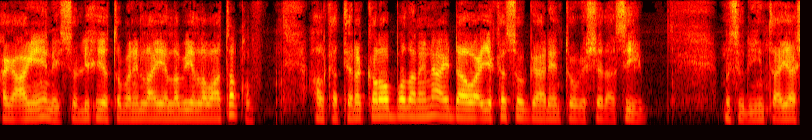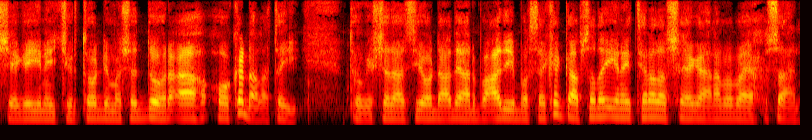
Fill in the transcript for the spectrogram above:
cagcageynayso lix iyo toban ilaa iyo labaiyo labaatan qof halka tiro kaloo badanina ay dhaawacyo ka soo gaadheen toogashadaasi. Mas'uuliyiinta ayaa sheegay inay jirto dhimasho door ah oo ka dhalatay toogashadaasi oo dhacday arbacadii balse ka gaabsaday inay tirada sheegaan amaba ay xusaan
